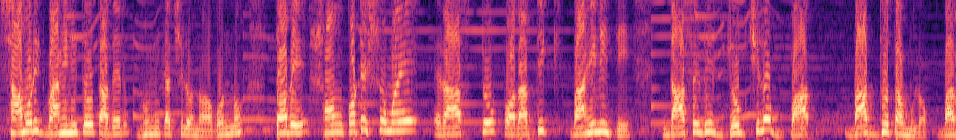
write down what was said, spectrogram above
সামরিক বাহিনীতেও তাদের ভূমিকা ছিল নগণ্য। তবে সংকটের সময়ে রাষ্ট্র পদাতিক বাহিনীতে দাসেদের যোগ ছিল বা- বাধ্যতামূলক বা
